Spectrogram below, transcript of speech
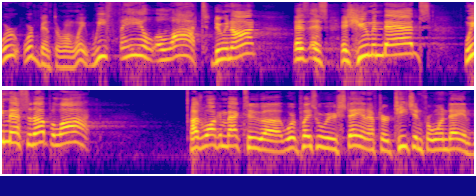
we're, we're bent the wrong way. We fail a lot, do we not? As, as, as human dads, we mess it up a lot. I was walking back to uh, a place where we were staying after teaching for one day, and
